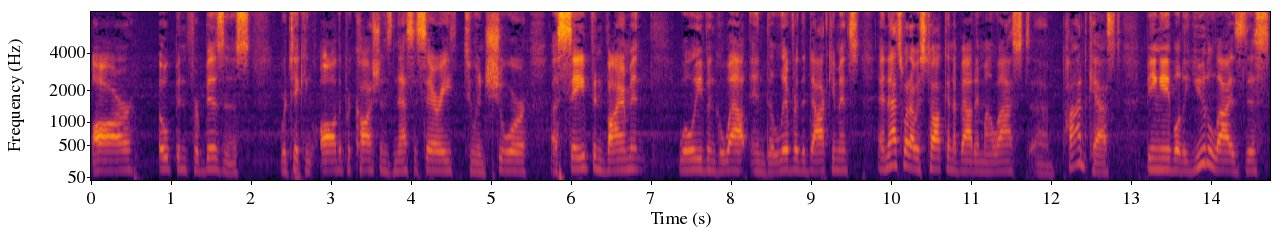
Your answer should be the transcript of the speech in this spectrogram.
are open for business. We're taking all the precautions necessary to ensure a safe environment We'll even go out and deliver the documents. And that's what I was talking about in my last uh, podcast being able to utilize this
